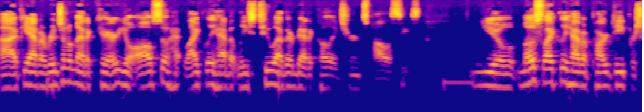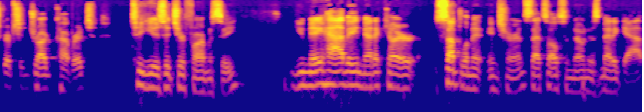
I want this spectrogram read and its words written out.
Uh, if you have original Medicare, you'll also ha- likely have at least two other medical insurance policies. You'll most likely have a Part D prescription drug coverage to use at your pharmacy. You may have a Medicare supplement insurance, that's also known as Medigap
